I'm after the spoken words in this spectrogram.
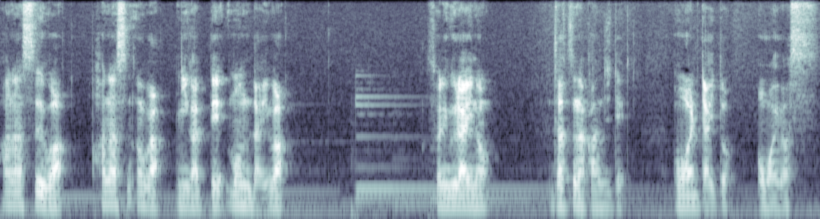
話すは話すのが苦手問題はそれぐらいの雑な感じで終わりたいと思います。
